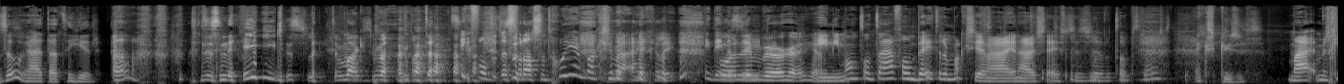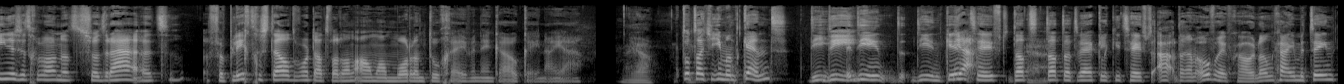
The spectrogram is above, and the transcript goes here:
Zo gaat dat hier. Oh, Dit is een hele slechte Maxima ik vond het een verrassend goede Maxima eigenlijk. Ik denk Voor dat er Limburger. Ja. één iemand aan tafel een betere Maxima in huis heeft. Dus eh, wat dat betreft. Excuses. Maar misschien is het gewoon dat zodra het verplicht gesteld wordt, dat we dan allemaal morren toegeven en denken: oké, nou ja. Ja. Totdat je iemand kent die, Die- die, die, een kind Ja. heeft dat, Ja. dat daadwerkelijk iets heeft, eraan over heeft gehouden. Dan ga je meteen...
